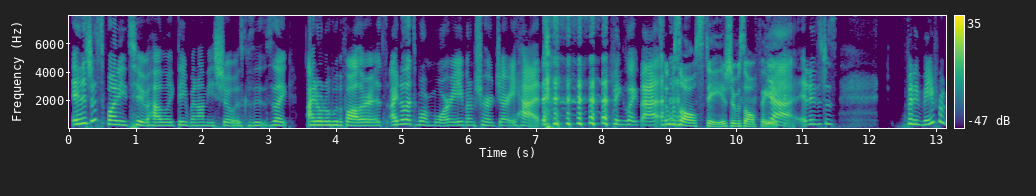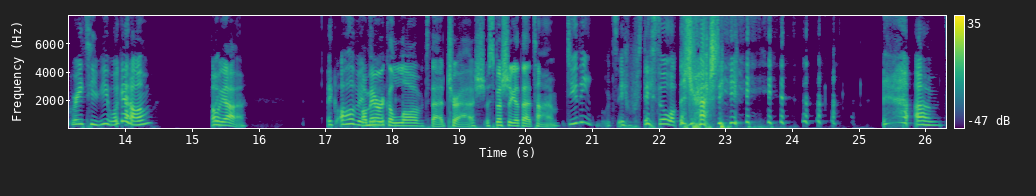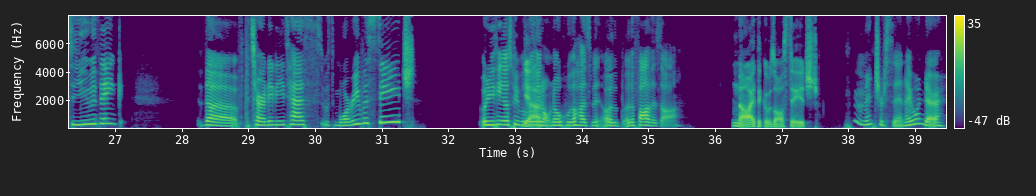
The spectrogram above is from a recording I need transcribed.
And it's just funny too how like they went on these shows because it's like I don't know who the father is. I know that's more Maury, but I'm sure Jerry had things like that. It was all staged. It was all fake. yeah, and it's just, but it made for great TV. Look at them, Oh yeah. like all of it. America loved that trash, especially at that time. Do you think they, they still love the trash TV? um, do you think the paternity test with Maury was staged? Or do you think those people Yeah. really don't know who the husband or the, or the fathers are? No, I think it was all staged. Hmm, interesting. I wonder.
